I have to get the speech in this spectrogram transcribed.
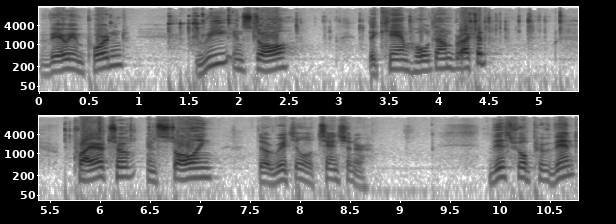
very important, reinstall the cam hold down bracket prior to installing the original tensioner. This will prevent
